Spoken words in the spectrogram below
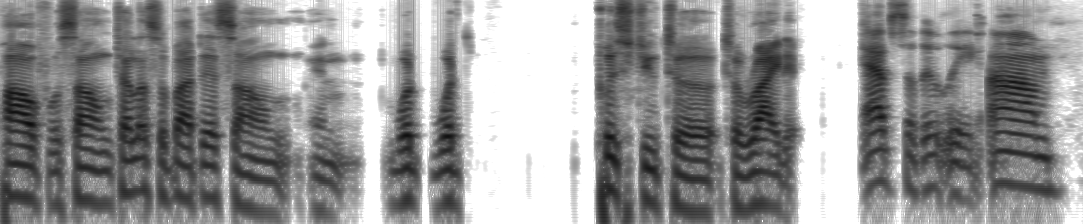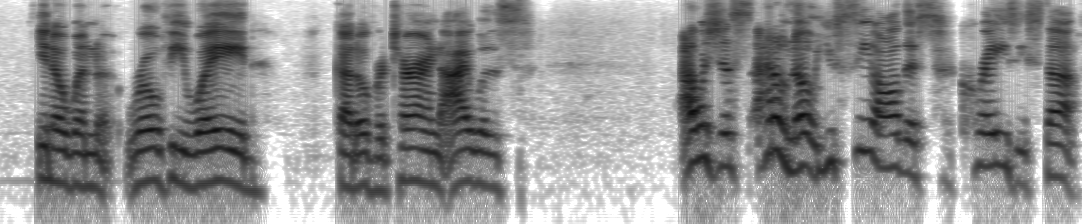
powerful song. Tell us about that song and what what pushed you to to write it. Absolutely. Um, you know, when Roe v. Wade got overturned, I was I was just, I don't know, you see all this crazy stuff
